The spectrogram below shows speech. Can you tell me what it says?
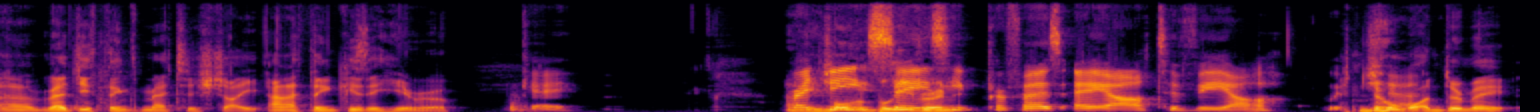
Uh, Reggie thinks Meta's shite, and I think he's a hero. Okay. And he's more Reggie of a believer says in- he prefers AR to VR. Which, No uh, wonder, mate.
